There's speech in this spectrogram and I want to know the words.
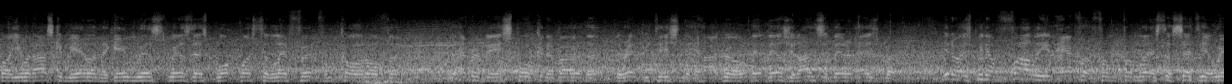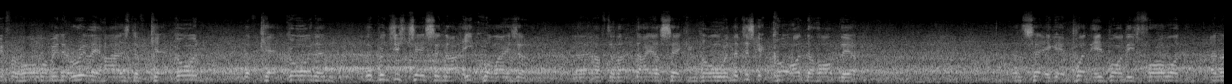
Well, you were asking me earlier in the game, where's where's this blockbuster left foot from Kolarov that, that everybody's spoken about, that the reputation that he had? Well, there's your answer, there it is. But, you know, it's been a valiant effort from, from Leicester City away from home. I mean, it really has. They've kept going, they've kept going, and they've been just chasing that equaliser uh, after that dire second goal, and they just get caught on the hop there. And City getting plenty of bodies forward, and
